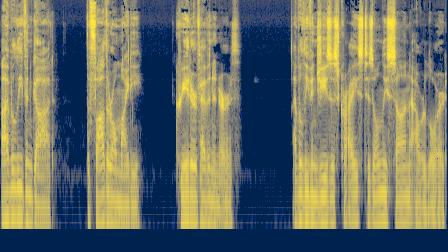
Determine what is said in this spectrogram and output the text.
I believe in God, the Father Almighty, creator of heaven and earth. I believe in Jesus Christ, his only Son, our Lord.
